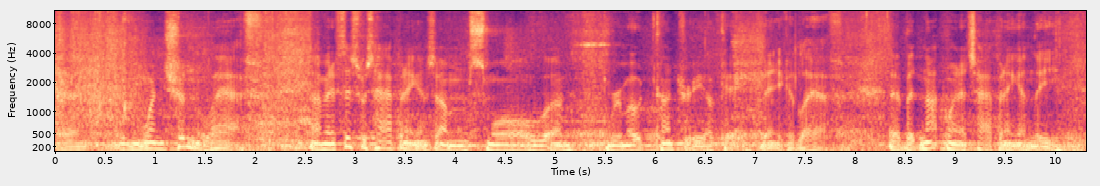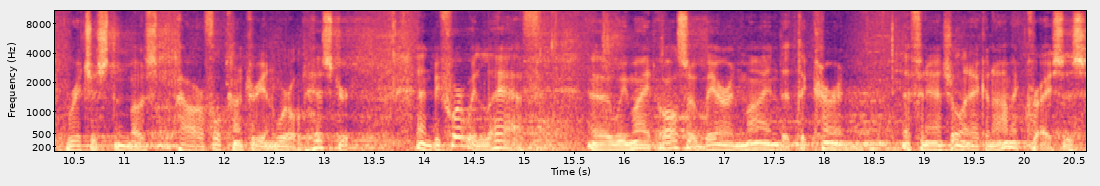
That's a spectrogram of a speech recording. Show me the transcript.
uh, one shouldn't laugh. I mean, if this was happening in some small, uh, remote country, okay, then you could laugh. Uh, but not when it's happening in the richest and most powerful country in world history. And before we laugh, uh, we might also bear in mind that the current financial and economic crisis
